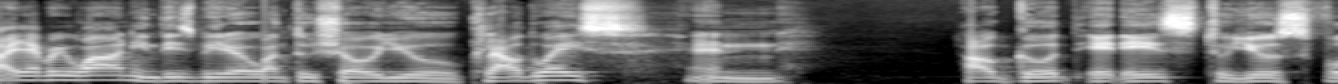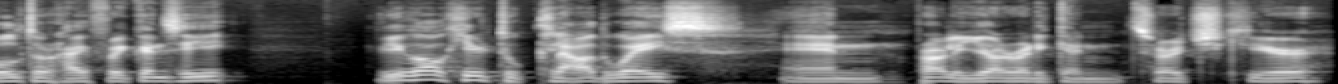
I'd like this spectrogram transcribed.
Hi everyone, in this video I want to show you Cloudways and how good it is to use Vultr high frequency. If you go here to Cloudways and probably you already can search here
